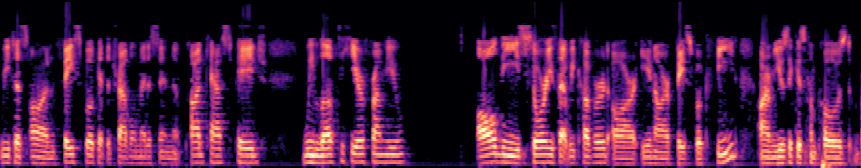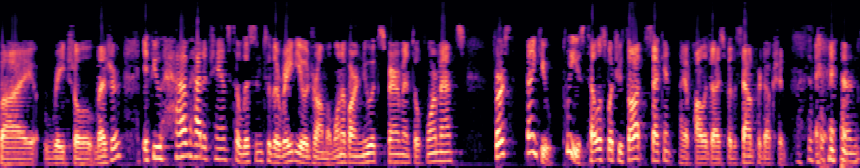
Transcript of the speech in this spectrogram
reach us on Facebook at the Travel Medicine podcast page. We love to hear from you. All the stories that we covered are in our Facebook feed. Our music is composed by Rachel Leisure. If you have had a chance to listen to the radio drama, one of our new experimental formats, first, thank you. Please tell us what you thought. Second, I apologize for the sound production. and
